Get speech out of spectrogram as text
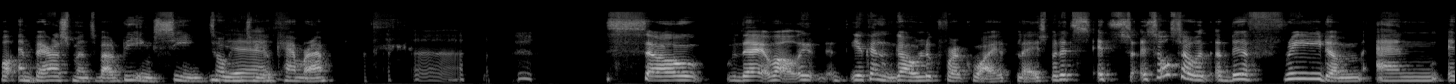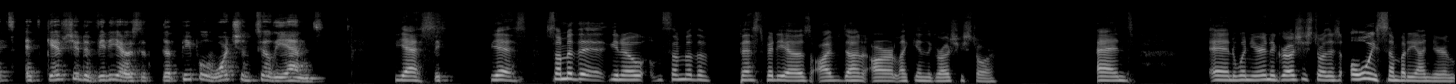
well, embarrassment about being seen talking yes. to your camera. so they well you can go look for a quiet place but it's it's it's also a, a, bit of freedom and it it gives you the videos that, that people watch until the end Yes. yes. Some of the, you know, some of the best videos I've done are like in the grocery store. And and when you're in the grocery store, there's always somebody on your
